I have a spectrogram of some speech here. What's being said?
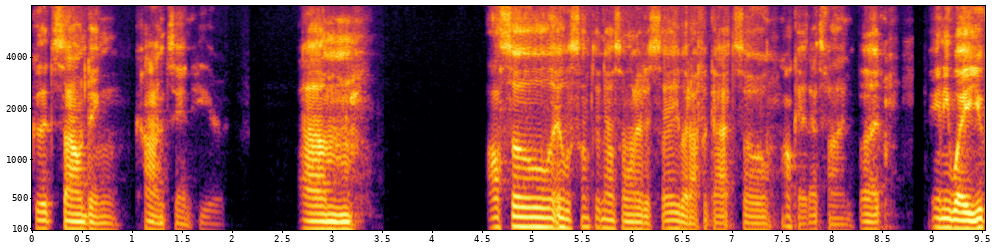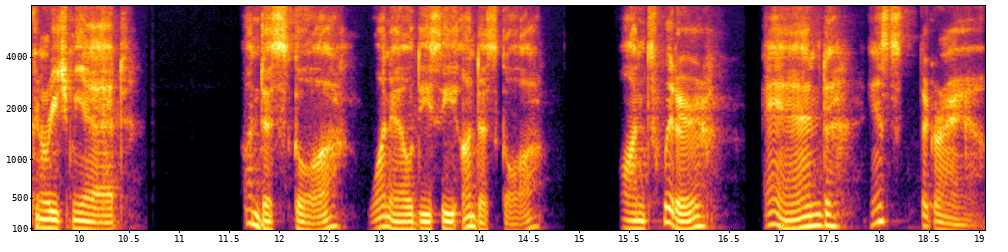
good sounding content here. Um, also, it was something else I wanted to say, but I forgot. So, okay, that's fine. But anyway, you can reach me at underscore 1LDC underscore on Twitter and Instagram.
